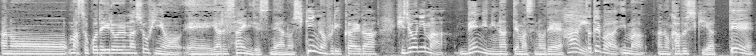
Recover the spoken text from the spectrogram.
あの、まあ、そこでいろいろな商品を、えー、やる際にですねあの資金の振り替えが非常に今便利になってますので、はい、例えば今あの株式やって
